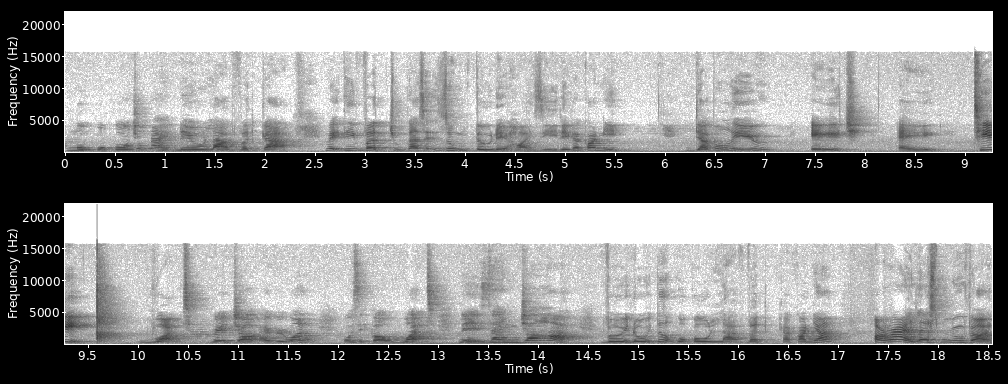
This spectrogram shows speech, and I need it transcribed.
mục của cô trong này đều là vật cả. Vậy thì vật chúng ta sẽ dùng từ để hỏi gì đấy các con nhỉ? W H A T. What? Great job everyone. Cô sẽ có what để dành cho hỏi với đối tượng của cô là vật các con nhé. Alright, let's move on.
